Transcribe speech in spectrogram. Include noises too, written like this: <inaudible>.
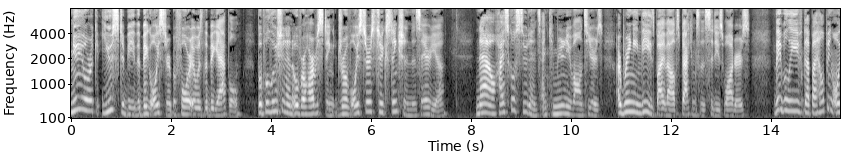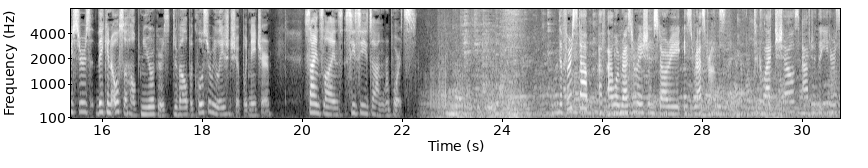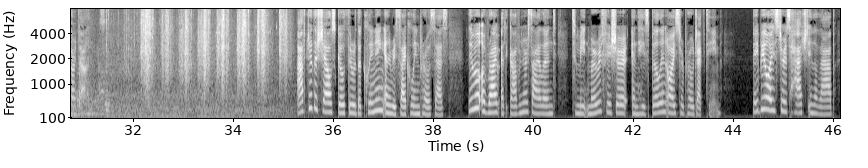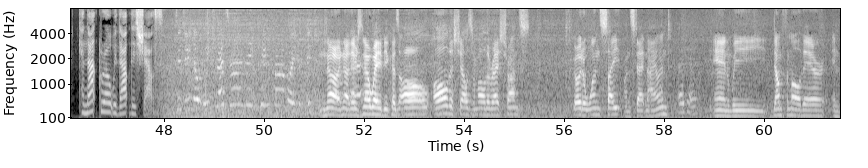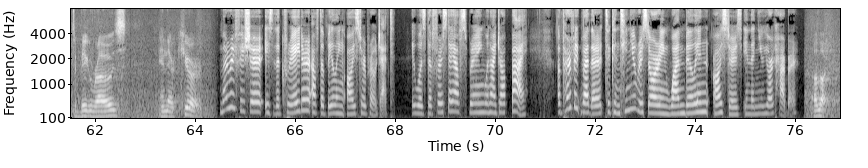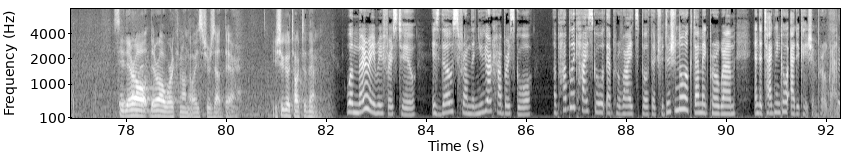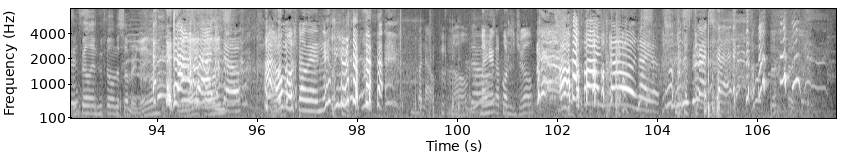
New York used to be the big oyster before it was the big apple, but pollution and overharvesting drove oysters to extinction in this area. Now, high school students and community volunteers are bringing these bivalves back into the city's waters. They believe that by helping oysters, they can also help New Yorkers develop a closer relationship with nature. Science Line's Cici Zhang reports. The first stop of our restoration story is restaurants to collect shells after the eaters are done. After the shells go through the cleaning and recycling process, they will arrive at Governor's Island to meet Murray Fisher and his Billion Oyster Project team. Baby oysters hatched in the lab cannot grow without these shells. So do you know which restaurant they came from, or is it? No, no, there's no way because all all the shells from all the restaurants go to one site on Staten Island, Okay. And we dump them all there into big rows, and they're cured. Murray Fisher is the creator of the Billion Oyster Project. It was the first day of spring when I dropped by. A perfect weather to continue restoring 1 billion oysters in the New York harbor. Oh look, see they're all they're all working on the oysters out there. You should go talk to them. What Murray refers to is those from the New York Harbor School, a public high school that provides both a traditional academic program and a technical education program. Who fell in? Who fell in the summer? Did anyone? <laughs> I fall in? No. I almost fell in. <laughs> but no. No. My hair got caught in the drill. <laughs> Oh, no, Naya. What, what is scratch that?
